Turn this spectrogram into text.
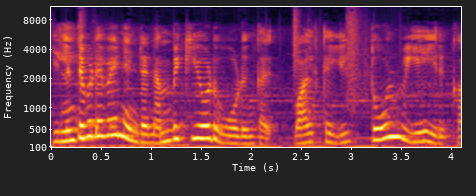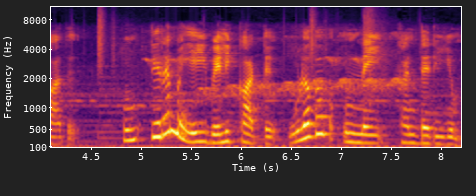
எழுந்து விடுவேன் என்ற நம்பிக்கையோடு ஓடுங்கள். வாழ்க்கையில் தோல்வியே இருக்காது. உன் திறமையை வெளிக்காட்டு. உலகம் உன்னை கண்டறியும்.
